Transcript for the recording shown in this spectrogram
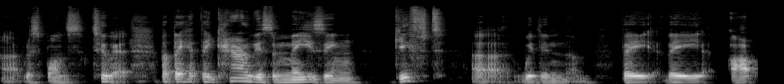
uh, response to it. But they they carry this amazing gift uh, within them. They they are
